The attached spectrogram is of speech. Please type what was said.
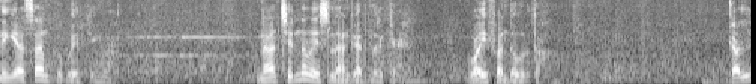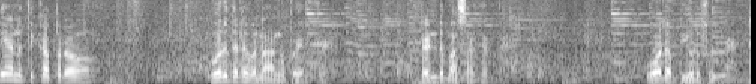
நீங்கள் அசாமுக்கு போயிருக்கீங்களா? நான் சின்ன வயசில் அங்கே இருந்திருக்கேன். ஒய்ஃப் அந்த ஊர் தான் கல்யாணத்துக்கு அப்புறம் ஒரு தடவை நான் அங்கே போயிருக்கேன். ரெண்டு மாதம் அங்கே இருந்தேன். வாட் அ பியூட்டிஃபுல் லேண்ட்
